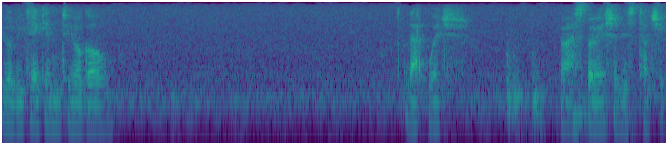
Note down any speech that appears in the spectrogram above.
you will be taken to your goal. That which your aspiration is touching.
